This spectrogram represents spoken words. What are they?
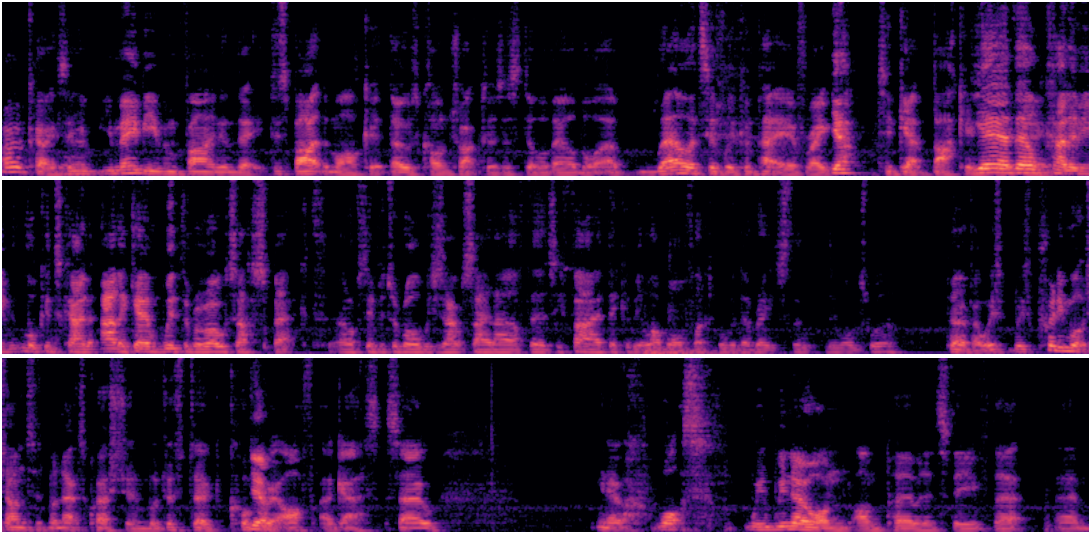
Okay, so you, you may be even finding that despite the market, those contractors are still available at a relatively competitive rate Yeah. to get back in. yeah the they'll game. kind of be looking to kind of and again with the remote aspect and obviously if it's a role which is outside IR35 they can be a lot more flexible with their rates than they once were Perfect. Which, which pretty much answers my next question, but just to cover Yeah. it off, I guess. So, you know, what's we, we know on on permanent, Steve, that um,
